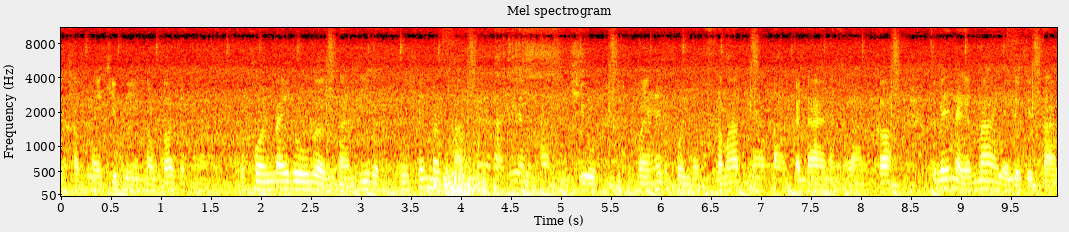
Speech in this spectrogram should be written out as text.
นะครับ ในคลิปนี้เราก็จะพาทุกคนไปดูแบบสถานที่แบบเช่นแบบพักสถานที่ธรรมชาติชิลไว้ให้ทุกคนแบบสามารถมาตามกันได้นะครับ ก็จะไปไหนกันบ้างอย่าลืมติดตาม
